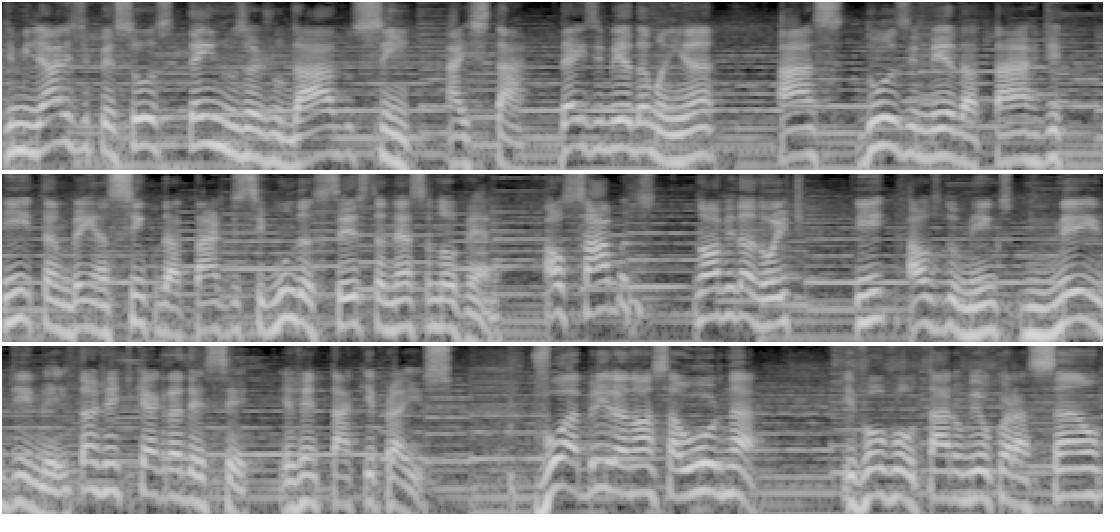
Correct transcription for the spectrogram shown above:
de milhares de pessoas tem nos ajudado, sim, a estar dez e meia da manhã, às duas e meia da tarde e também às cinco da tarde, de segunda a sexta, nessa novena. Aos sábados, nove da noite e aos domingos, meio dia e meio. Então a gente quer agradecer e a gente está aqui para isso. Vou abrir a nossa urna e vou voltar o meu coração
